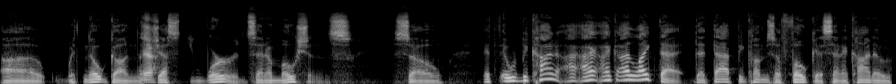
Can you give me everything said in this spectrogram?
uh, with no guns, yeah. just words and emotions. So it, it would be kind of I, I I like that that that becomes a focus and it kind of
